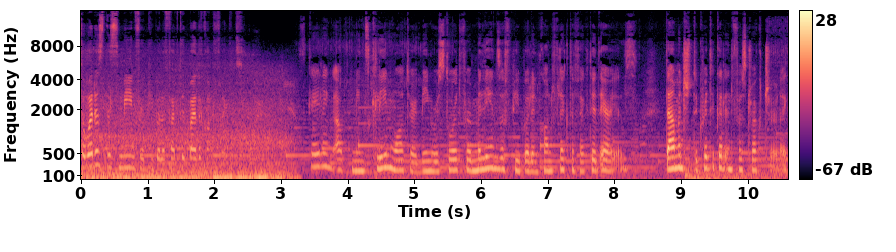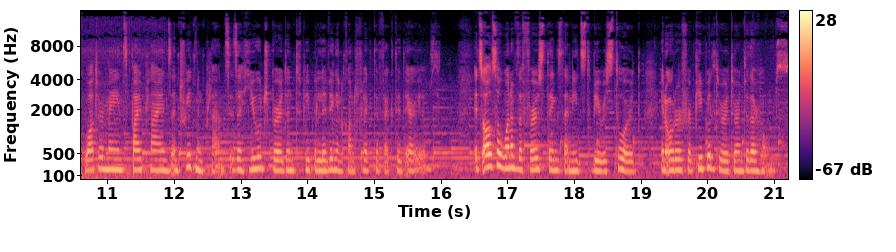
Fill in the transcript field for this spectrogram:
So, what does this mean for people affected by the conflict? Scaling up means clean water being restored for millions of people in conflict affected areas. Damage to critical infrastructure like water mains, pipelines, and treatment plants is a huge burden to people living in conflict affected areas. It's also one of the first things that needs to be restored in order for people to return to their homes.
